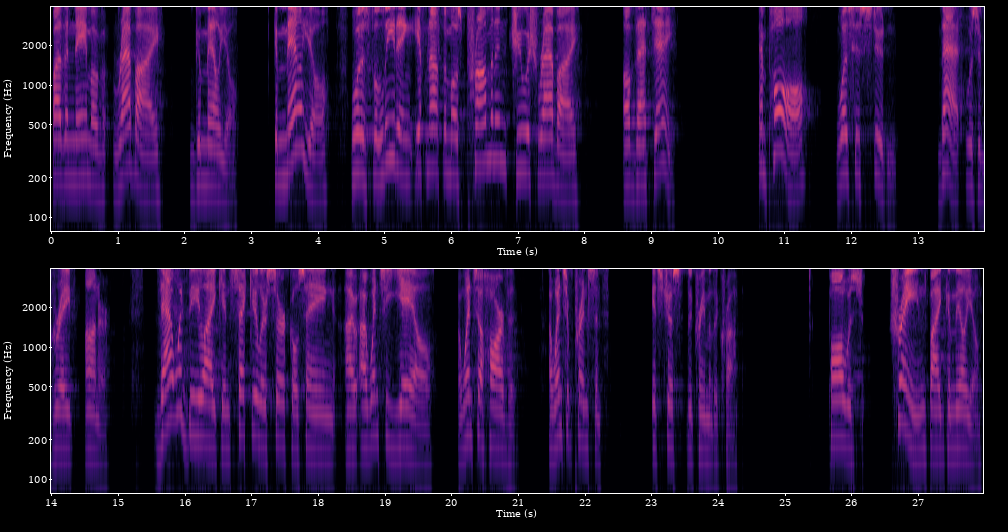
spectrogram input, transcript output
by the name of Rabbi Gamaliel. Gamaliel was the leading, if not the most prominent Jewish rabbi of that day. And Paul was his student. That was a great honor. That would be like in secular circles saying, I, I went to Yale, I went to Harvard, I went to Princeton. It's just the cream of the crop. Paul was trained by Gamaliel.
